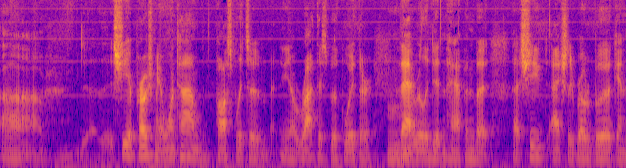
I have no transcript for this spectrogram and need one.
uh, she approached me at one time, possibly to you know write this book with her. That really didn't happen, but uh, she actually wrote a book and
